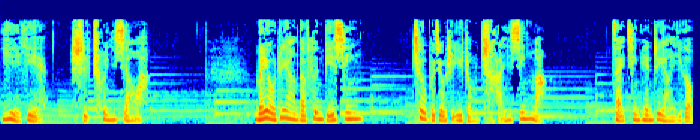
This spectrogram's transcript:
夜夜是春宵啊。没有这样的分别心，这不就是一种禅心吗？在今天这样一个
